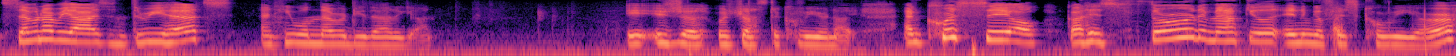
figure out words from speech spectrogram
Seven RBIs and three hits, and he will never do that again. It is just, was just a career night. And Chris Sale got his third immaculate inning of his career.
